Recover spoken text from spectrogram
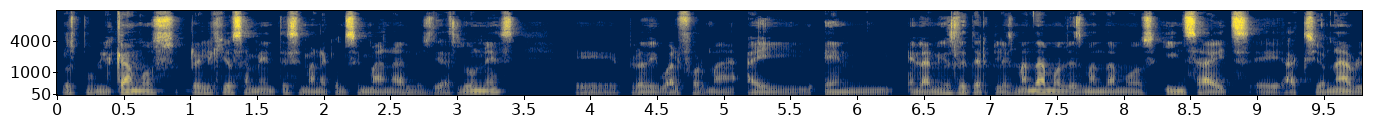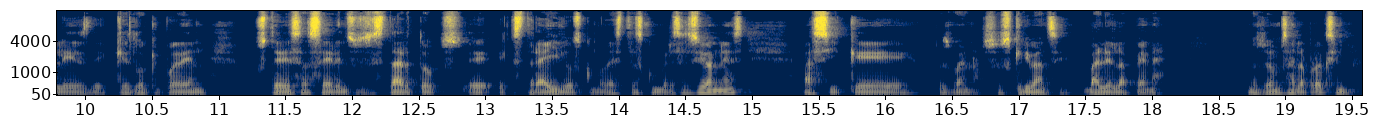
Los publicamos religiosamente semana con semana los días lunes eh, pero de igual forma, ahí en, en, la newsletter que les mandamos, les mandamos insights eh, accionables de qué es lo que pueden ustedes hacer en sus startups eh, extraídos como de estas conversaciones. Así que, pues bueno, suscríbanse, vale la pena. Nos vemos a la próxima.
